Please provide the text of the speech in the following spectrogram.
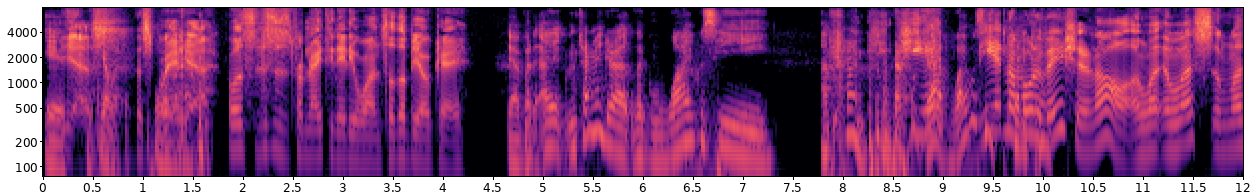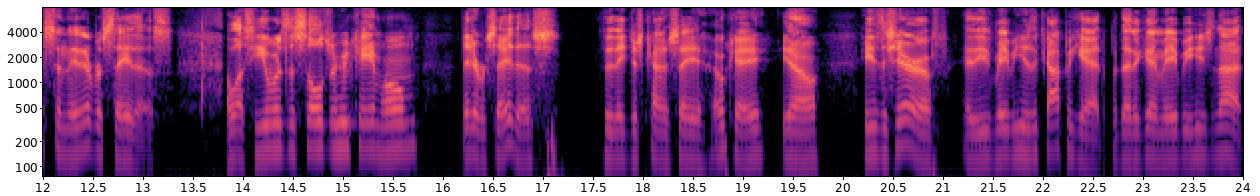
is the yes, killer. this Or- yeah. Well, this, this is from 1981, so they'll be okay. Yeah, but I, I'm trying to figure out like why was he? I'm trying to figure out he oh, God, had, why was he? he had no trying to kill- motivation at all unless unless unless and they never say this unless he was the soldier who came home they never say this they they just kind of say okay you know he's the sheriff and he, maybe he's a copycat but then again maybe he's not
